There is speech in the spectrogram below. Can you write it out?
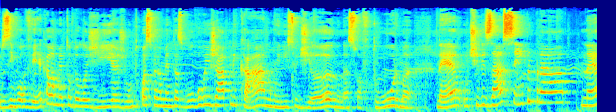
desenvolver aquela metodologia junto com as ferramentas Google e já aplicar no início de ano, na sua turma né? Utilizar sempre para, né?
